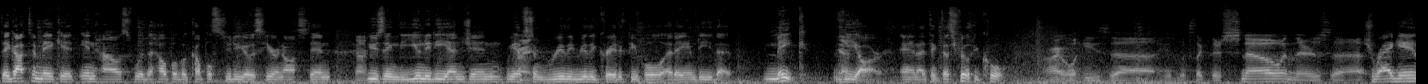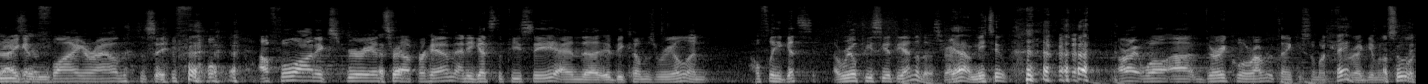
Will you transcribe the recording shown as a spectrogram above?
they got to make it in house with the help of a couple studios here in Austin, okay. using the Unity engine. We have right. some really really creative people at AMD that make yes. VR, and I think that's really cool. All right. Well, he's. Uh, it looks like there's snow and there's uh, dragons, dragon and... flying around. It's a full, a full-on experience right. uh, for him, and he gets the PC, and uh, it becomes real, and hopefully he gets a real PC at the end of this, right? Yeah, me too. All right. Well, uh, very cool, Robert. Thank you so much hey, for uh, giving absolutely.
